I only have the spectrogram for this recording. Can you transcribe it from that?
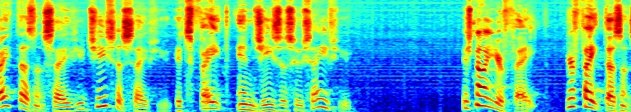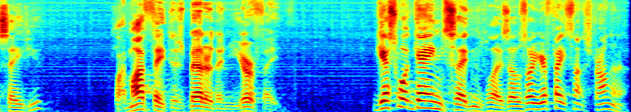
Faith doesn't save you, Jesus saves you. It's faith in Jesus who saves you. It's not your faith. Your faith doesn't save you. Like, my faith is better than your faith. Guess what game Satan plays? Oh, your faith's not strong enough.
